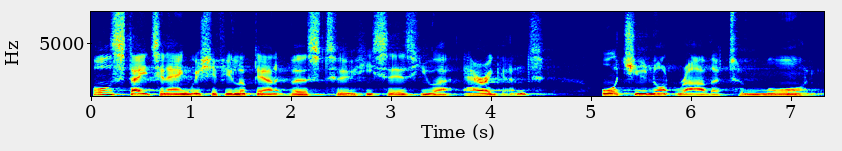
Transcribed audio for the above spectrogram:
Paul states in anguish, if you look down at verse 2, he says, You are arrogant. Ought you not rather to mourn?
